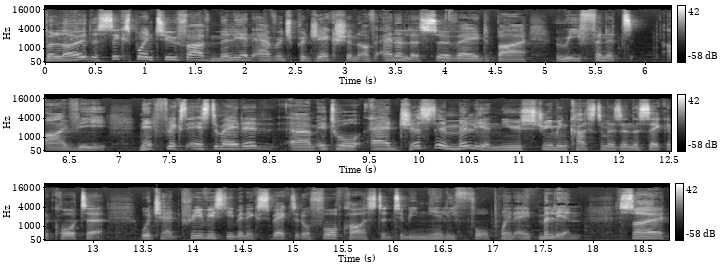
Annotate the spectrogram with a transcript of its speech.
below the 6.25 million average projection of analysts surveyed by Refinit IV. Netflix estimated um, it will add just a million new streaming customers in the second quarter, which had previously been expected or forecasted to be nearly 4.8 million. So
